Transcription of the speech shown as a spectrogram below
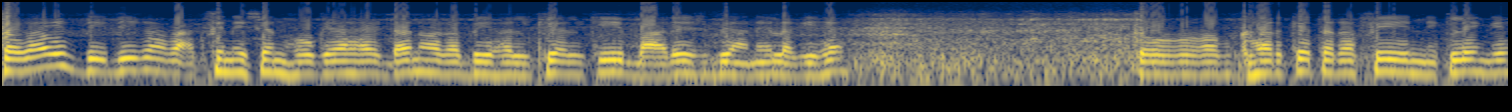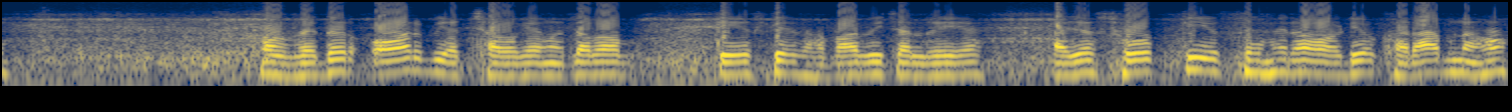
तो गाइस दीदी का वैक्सीनेशन हो गया है डन और अभी हल्की हल्की बारिश भी आने लगी है। तो अब घर के तरफ़ ही निकलेंगे। और वेदर और भी अच्छा हो गया मतलब अब तेज़ तेज़ हवा भी चल रही है। आई जस्ट होप कि उससे मेरा ऑडियो ख़राब ना हो।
